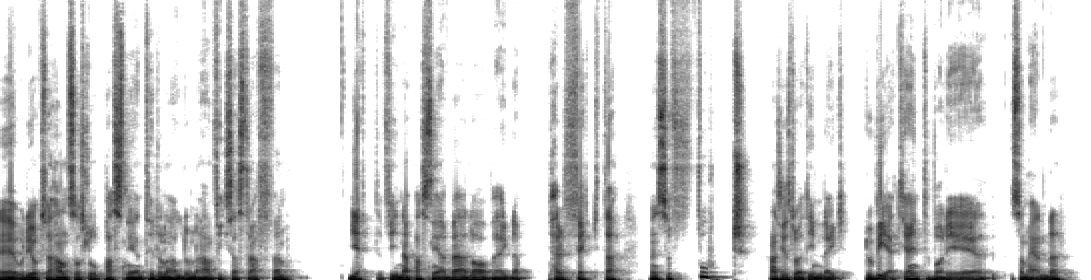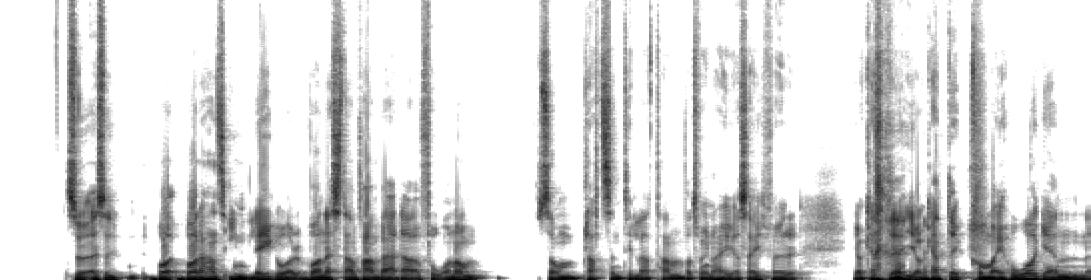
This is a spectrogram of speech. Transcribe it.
Eh, och det är också han som slår passningen till Ronaldo när han fixar straffen. Jättefina passningar, väl avvägda, perfekta. Men så fort han ska slå ett inlägg, då vet jag inte vad det är som händer. Så alltså, bara hans inlägg igår var nästan fan värda att få honom som platsen till att han var tvungen att höja sig. För jag kan, inte, jag kan inte komma ihåg en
